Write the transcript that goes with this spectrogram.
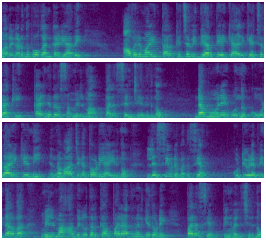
മറികടന്നു പോകാൻ കഴിയാതെ അവരുമായി തർക്കിച്ച വിദ്യാർത്ഥിയെ കാരിക്കേച്ചറാക്കി കഴിഞ്ഞ ദിവസം മിൽമ പരസ്യം ചെയ്തിരുന്നു. ഡാ മോനെ ഒന്ന് കൂളായിക്കേ നീ എന്ന വാചകത്തോടെയായിരുന്നു ലെസ്സിയുടെ പരസ്യം. കുട്ടിയുടെ പിതാവ് മിൽമ അധികൃതർക്ക് പരാതി നൽകിയതോടെ പരസ്യം പിൻവലിച്ചിരുന്നു.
